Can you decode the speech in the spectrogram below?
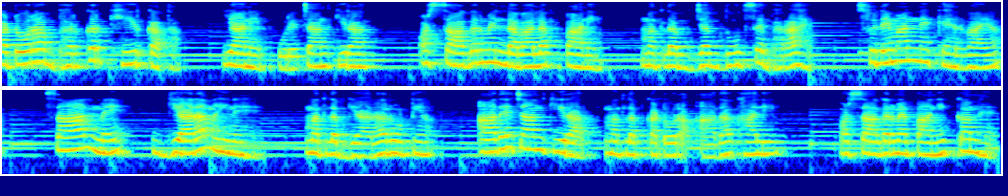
कटोरा भरकर खीर का था, यानी पूरे चाँद की रात। और सागर में लबालब पानी मतलब जग दूध से भरा है। सुलेमान ने कहलवाया, साल में ग्यारह महीने हैं मतलब ग्यारह रोटियाँ। आधे चाँद की रात मतलब कटोरा आधा खाली और सागर में पानी कम है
